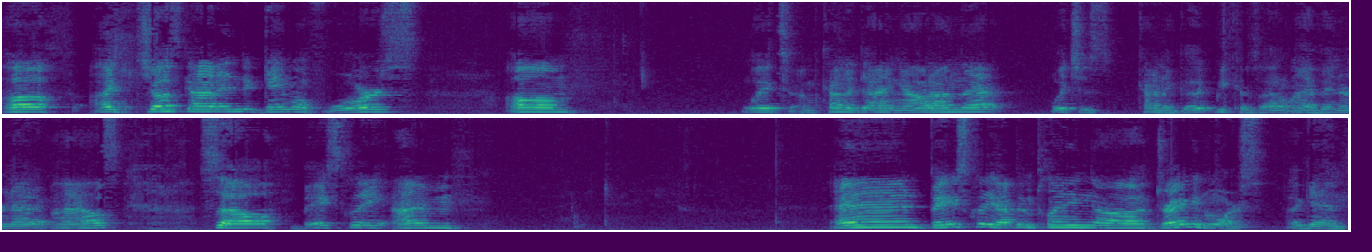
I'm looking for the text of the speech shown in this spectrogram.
Uh, I just got into Game of Wars. Um, which I'm kind of dying out on that, which is kind of good because I don't have internet at my house. So basically, I'm. And basically, I've been playing uh, Dragon Wars again.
